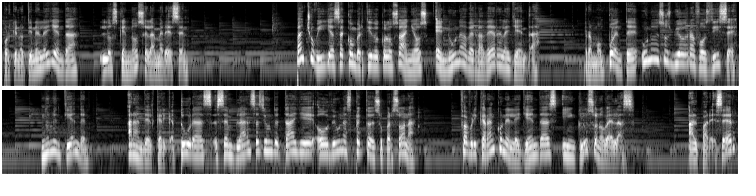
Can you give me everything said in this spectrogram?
porque no tiene leyenda los que no se la merecen. Pancho Villa se ha convertido con los años en una verdadera leyenda Ramón Puente, uno de sus biógrafos, dice, no lo entienden. Harán de él caricaturas, semblanzas de un detalle o de un aspecto de su persona. Fabricarán con él leyendas e incluso novelas. Al parecer,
